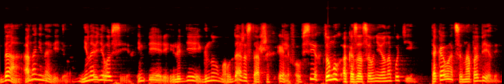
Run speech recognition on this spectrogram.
Да, она ненавидела. Ненавидела всех. Империи, людей, гномов, даже старших эльфов. Всех, кто мог оказаться у нее на пути. Такова цена победы.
